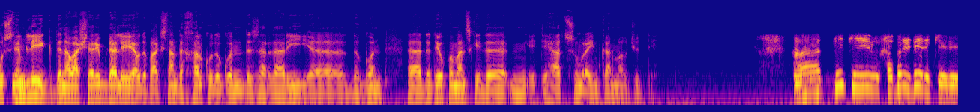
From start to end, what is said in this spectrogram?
مسلم لیگ د نواز شریف ډلې او د پاکستان د خلکو د ګوند د زرداری د ګوند د دیو په منځ کې د اتحاد څومره امکان موجود دی دي کې خبرې ډېرې کړي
